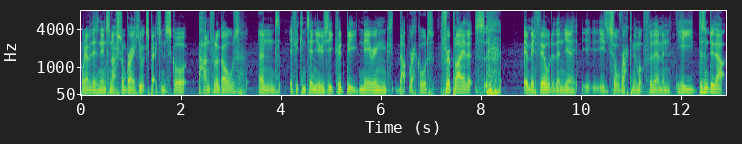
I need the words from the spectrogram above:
whenever there's an international break, you expect him to score a handful of goals. And if he continues, he could be nearing that record for a player that's a midfielder. Then yeah, he's sort of racking them up for them, and he doesn't do that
